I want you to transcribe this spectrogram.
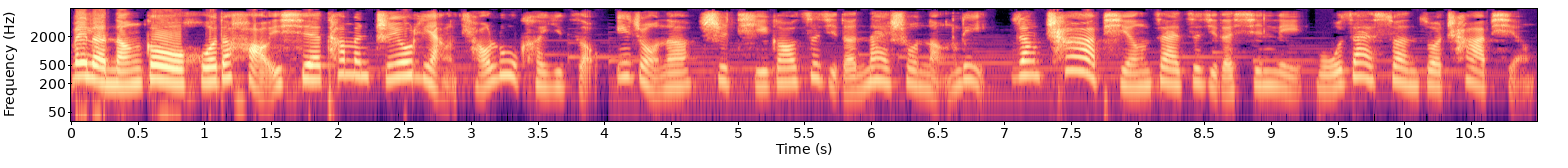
为了能够活得好一些，他们只有两条路可以走：一种呢是提高自己的耐受能力，让差评在自己的心里不再算作差评；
